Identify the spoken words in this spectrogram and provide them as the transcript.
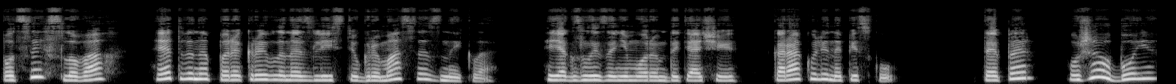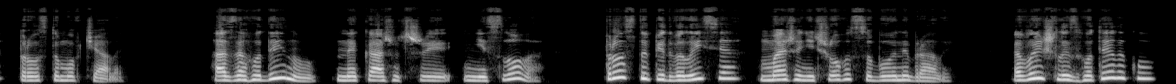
По цих словах Етвина, перекривлена злістю гримаса, зникла, як злизані морем дитячі каракулі на піску. Тепер уже обоє просто мовчали. А за годину, не кажучи ні слова, просто підвелися, майже нічого з собою не брали, вийшли з готелику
